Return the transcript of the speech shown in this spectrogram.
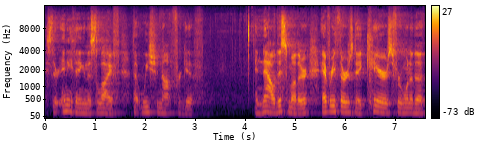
Is there anything in this life that we should not forgive? And now, this mother, every Thursday, cares for one of the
